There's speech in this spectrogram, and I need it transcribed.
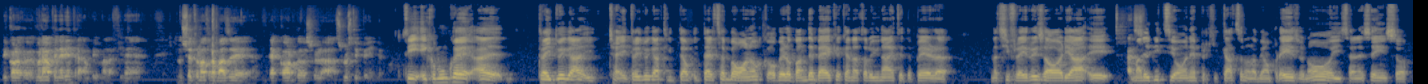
ricordo che voleva prendere entrambi, ma alla fine non si è trovato la base d'accordo sulla- sullo stipendio. sì, e comunque eh, tra, i due gatti, cioè, tra i due gatti il te- il terzo è buono, ovvero Van de Beek che è andato allo United per una cifra irrisoria e sì. maledizione perché cazzo non l'abbiamo preso noi, cioè nel senso...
